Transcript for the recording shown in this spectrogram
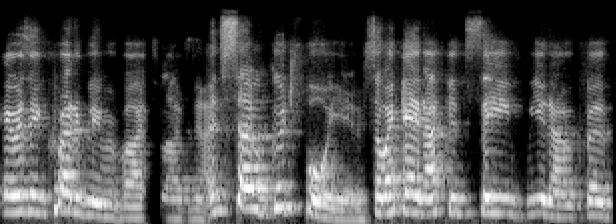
it was incredibly revitalizing and so good for you. So again, I can see, you know, for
